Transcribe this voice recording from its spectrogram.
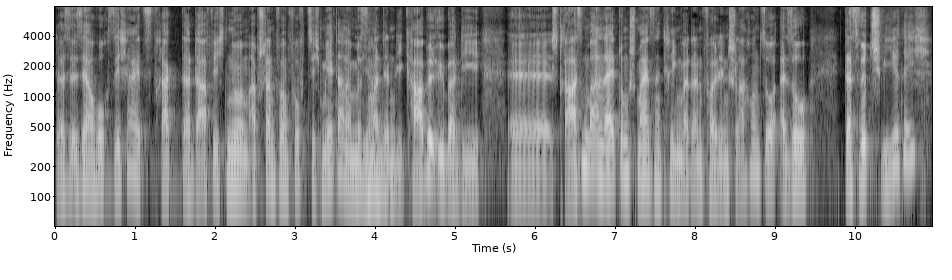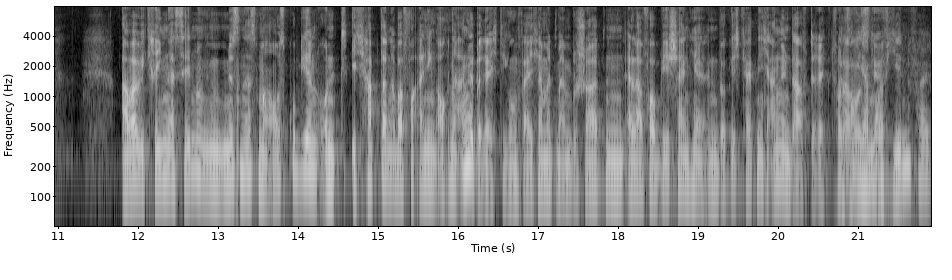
das ist ja Hochsicherheitstrakt, da darf ich nur im Abstand von 50 Metern, da müssen Ja. wir dann die Kabel über die äh, Straßenbahnleitung schmeißen, dann kriegen wir dann voll den Schlag und so. Also das wird schwierig, aber wir kriegen das hin und wir müssen das mal ausprobieren. Und ich habe dann aber vor allen Dingen auch eine Angelberechtigung, weil ich ja mit meinem bescheuerten LAVB-Schein hier in Wirklichkeit nicht angeln darf direkt vor Also der wir haben Haustür. auf jeden Fall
